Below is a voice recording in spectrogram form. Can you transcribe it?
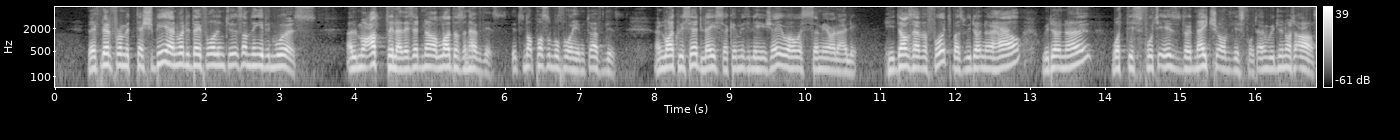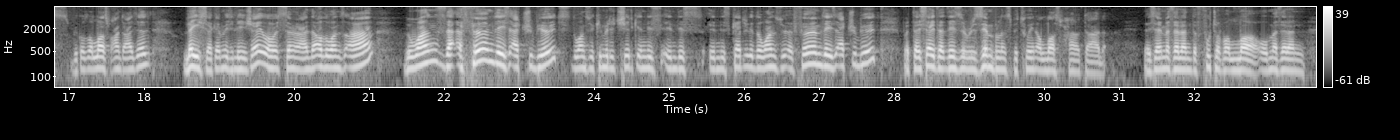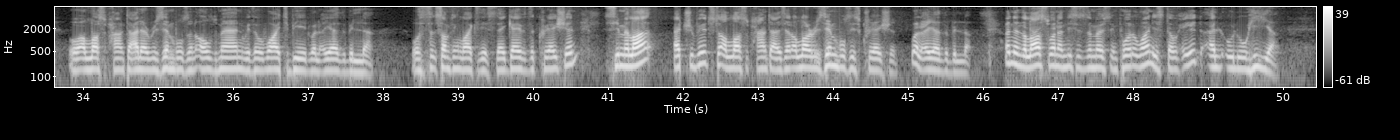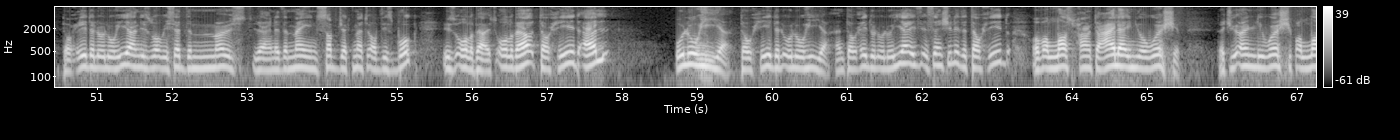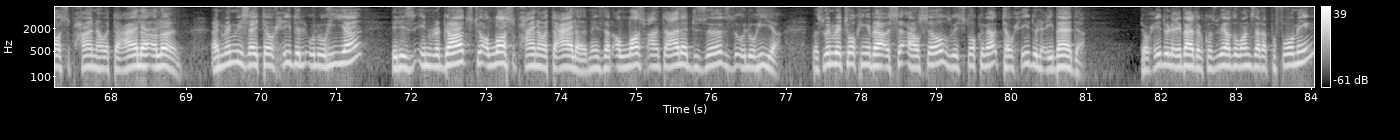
They fled from a tashbih and what did they fall into? Something even worse. Al mu'attila. They said, no, Allah doesn't have this. It's not possible for him to have this. And like we said, لَيْسَ كَمِثْلِهِ شَيْءٍ وَهُوَ السَّمِيعُ الْعَلِيمُ He does have a foot, but we don't know how. We don't know what this foot is, the nature of this foot. And we do not ask. Because Allah subhanahu wa ta'ala says, لَيْسَ كَمِثْلِهِ شَيْءٍ وَهُوَ السَّمِيعُ And the other ones are the ones that affirm these attributes, the ones who committed shirk in this, in this, in this category, the ones who affirm these attributes, but they say that there's a resemblance between Allah subhanahu wa ta'ala. They say, مثلا, the foot of Allah, or مثلا, or Allah subhanahu wa ta'ala resembles an old man with a white beard, وَالْعِيَاذُ billah. Or th- something like this. They gave the creation similar attributes to Allah subhanahu wa ta'ala. They said Allah resembles His creation. وَالْعِيَاذُ billah. And then the last one, and this is the most important one, is Tawheed al-Uluhiyyah. Tawheed al-Uluhiyyah, and this is what we said the most, you know, the main subject matter of this book is all about. It's all about Tawheed al-Uluhiyyah. Tawheed al-Uluhiyyah. And Tawheed al-Uluhiyyah is essentially the Tawheed of Allah subhanahu wa ta'ala in your worship. That you only worship Allah subhanahu wa ta'ala alone. And when we say Tawheed al-Uluhiyyah, it is in regards to Allah subhanahu wa ta'ala. It means that Allah subhanahu wa ta'ala deserves the uluhiyyah. But when we're talking about ourselves, we talk about Tawheedul Ibadah. Tawheedul Ibadah, because we are the ones that are performing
